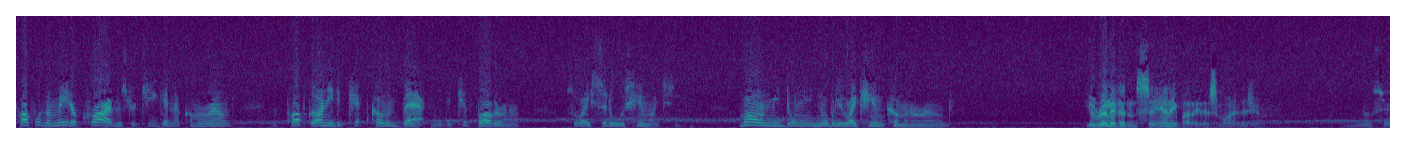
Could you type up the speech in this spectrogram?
Pop wouldn't have made her cry if Mr. Teague hadn't have come around. With Pop gone, he'd have kept coming back, and he'd have kept bothering her. So I said it was him I seen. Ma and me don't need nobody like him coming around. You really didn't see anybody this morning, did you? No, sir.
